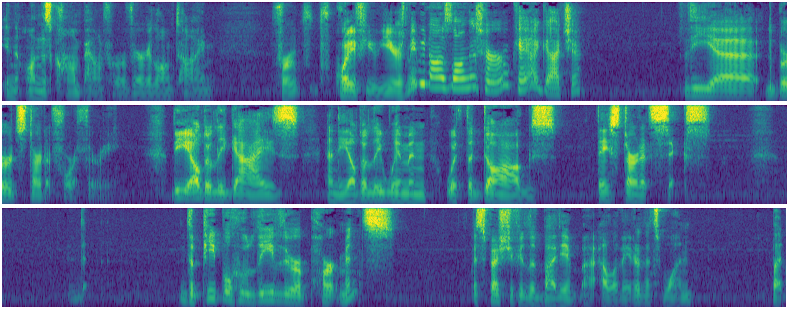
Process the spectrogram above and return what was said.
in on this compound for a very long time, for, for quite a few years. Maybe not as long as her. Okay, I got you. The uh, the birds start at 4:30. The elderly guys and the elderly women with the dogs, they start at six the people who leave their apartments, especially if you live by the uh, elevator, that's one. But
